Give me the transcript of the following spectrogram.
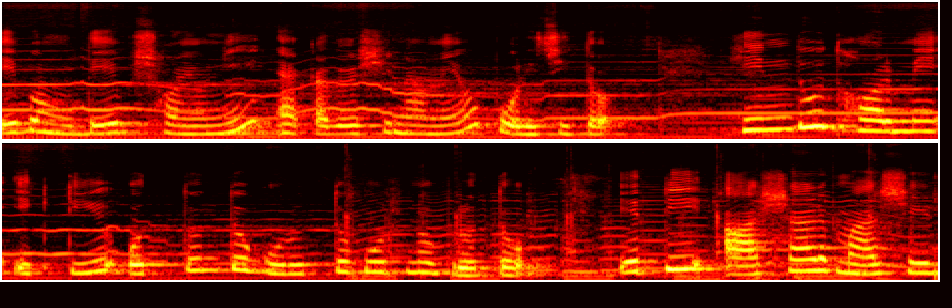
এবং দেব স্বয়নী একাদশী নামেও পরিচিত। হিন্দু ধর্মে একটি অত্যন্ত গুরুত্বপূর্ণ ব্রত। এটি আষাঢ় মাসের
